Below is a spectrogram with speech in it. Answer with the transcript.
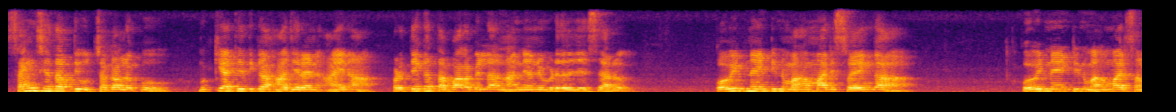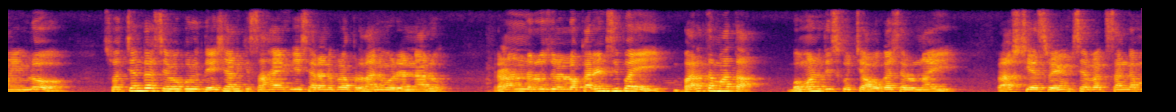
సంఘ్ శతాబ్ది ఉత్సవాలకు ముఖ్య అతిథిగా హాజరైన ఆయన ప్రత్యేక తపాలా బిల్ల నాణ్యాన్ని విడుదల చేశారు. కోవిడ్ నైన్టీన్ మహమ్మారి స్వయంగా కోవిడ్ నైన్టీన్ మహమ్మారి సమయంలో స్వచ్ఛంద సేవకులు దేశానికి సహాయం చేశారని కూడా ప్రధాని మోడీ అన్నారు. రానున్న రోజులలో కరెన్సీపై భారతమాత బొమ్మను తీసుకొచ్చే అవకాశాలు ఉన్నాయి రాష్ట్రీయ స్వయం సేవక సంఘం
